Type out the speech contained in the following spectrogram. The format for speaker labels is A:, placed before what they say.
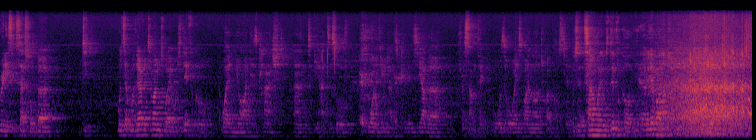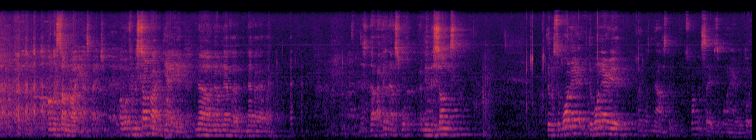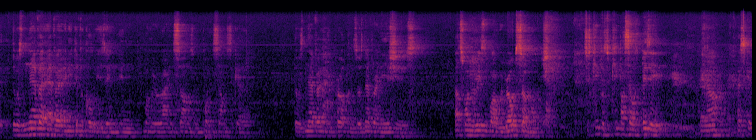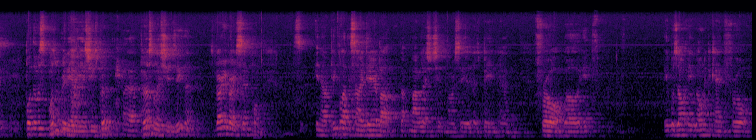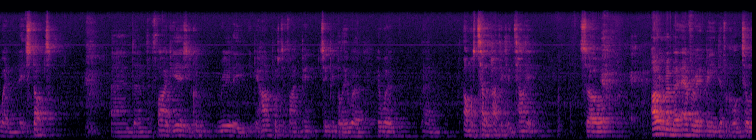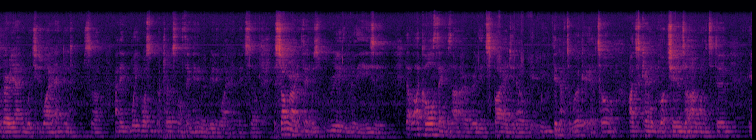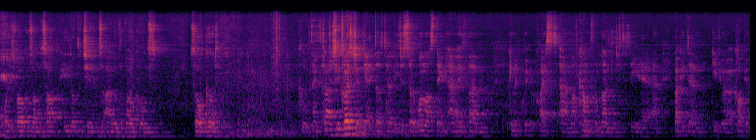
A: really successful. But did, was there were there ever times where it was difficult when your ideas clashed and you had to sort of one of you had to convince the other for something, or was it always by and large quite positive?
B: Was it a time when it was difficult? Yeah, oh, yeah but
A: On the songwriting aspect.
B: oh, what, from a songwriting point
A: Yeah,
B: of view?
A: yeah.
B: No, no, never, never, ever. That, I think that's what, I mean, the songs, there was the one area, the one area, no, it's, wrong to say it was the one area, there was never, ever any difficulties in, in when we were writing songs and putting songs together. There was never any problems, there was never any issues. That's one of the reasons why we wrote so much. Just keep us, keep ourselves busy, you know. But there was, wasn't really any issues, per, uh, personal issues either. It's very, very simple. It's, you know, people have this idea about that my relationship with Morrissey as being um, fraught. Well, it was it only became fraught when it stopped. And um, for five years, you couldn't really. You'd be hard pushed to find pe- two people who were who were um, almost telepathically tied. So I don't remember ever it being difficult until the very end, which is why it ended. So, and it, it wasn't a personal thing anyway, really, why it ended. So the songwriting thing was really, really easy. Like all things that are really inspired, you know, we didn't have to work at it at all. I just came up with what tunes that I wanted to do. He put his vocals on the top. He loved the tunes. I loved the vocals. It's all good.
A: cool, thanks.
B: Does that answer your question?
A: Yeah, it does, totally. Just so one last thing. Um, if um, I can make a quick request, um, I've come from London.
